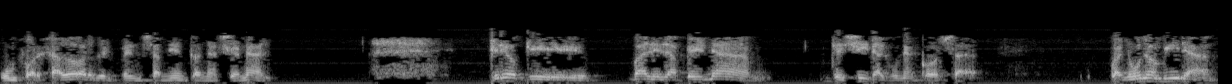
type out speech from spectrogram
un forjador del pensamiento nacional. Creo que vale la pena decir alguna cosa. Cuando uno mira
